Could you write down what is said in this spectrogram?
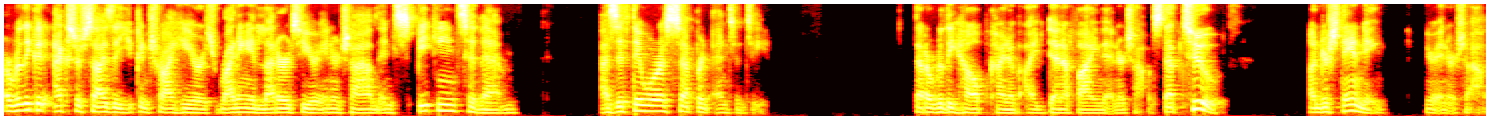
A really good exercise that you can try here is writing a letter to your inner child and speaking to them as if they were a separate entity. That'll really help kind of identifying the inner child. Step two, understanding your inner child.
